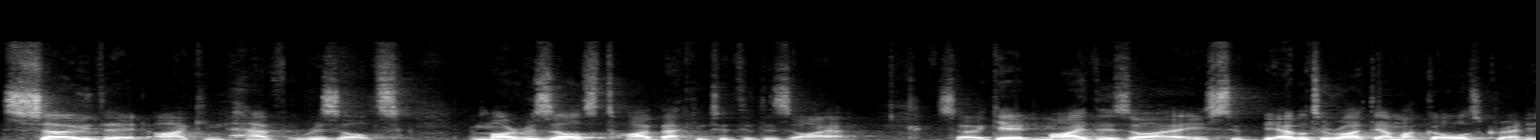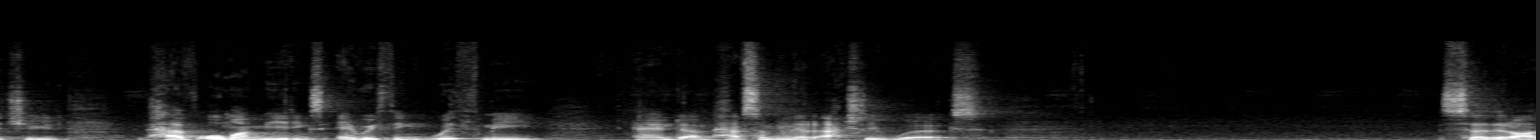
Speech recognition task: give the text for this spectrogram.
so that I can have results. And my results tie back into the desire. So again, my desire is to be able to write down my goals, gratitude, have all my meetings, everything with me, and um, have something that actually works so that I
